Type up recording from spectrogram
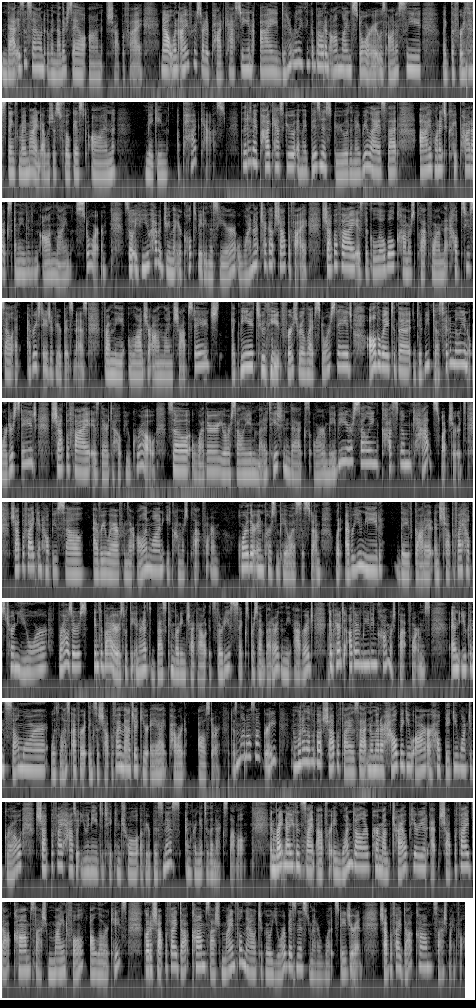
That is the sound of another sale on Shopify. Now, when I first started podcasting, I didn't really think about an online store. It was honestly like the furthest thing from my mind. I was just focused on making a podcast. But then as my podcast grew and my business grew, then I realized that I wanted to create products and I needed an online store. So if you have a dream that you're cultivating this year, why not check out Shopify? Shopify is the global commerce platform that helps you sell at every stage of your business, from the launch your online shop stage like me to the first real life store stage, all the way to the did we just hit a million order stage? Shopify is there to help you grow. So, whether you're selling meditation decks or maybe you're selling custom cat sweatshirts, Shopify can help you sell everywhere from their all in one e commerce platform or their in person POS system. Whatever you need, they've got it. And Shopify helps turn your browsers into buyers with the internet's best converting checkout. It's 36% better than the average compared to other leading commerce platforms. And you can sell more with less effort thanks to Shopify Magic, your AI powered all store. Doesn't that all sound great? And what I love about Shopify is that no matter how big you are or how big you want to grow, Shopify has what you need to take control of your business and bring it to the next level. And right now you can sign up for a $1 per month trial period at shopify.com slash mindful, all lowercase. Go to shopify.com slash mindful now to grow your business no matter what stage you're in. Shopify.com slash mindful.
